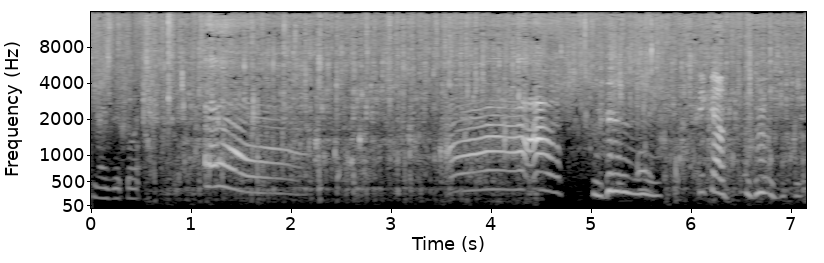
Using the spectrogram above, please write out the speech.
Này rồi các bạn. Ờ. Thích không?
